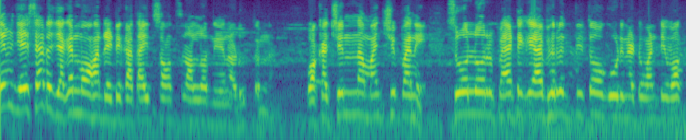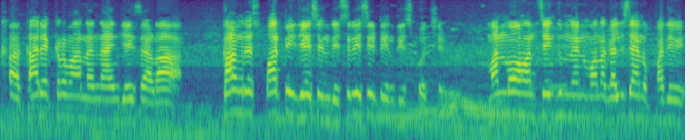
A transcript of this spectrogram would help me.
ఏమి చేశాడు జగన్మోహన్ రెడ్డి గత ఐదు సంవత్సరాల్లో నేను అడుగుతున్నా. ఒక చిన్న మంచి పని సోలూరుపేటకి అభివృద్ధితో కూడినటువంటి ఒక్క కార్యక్రమాన్ని ఆయన చేశాడా? కాంగ్రెస్ పార్టీ చేసింది శ్రీ సిటీని తీసుకొచ్చింది మన్మోహన్ సింగ్ నేను మొన్న కలిశాను పది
